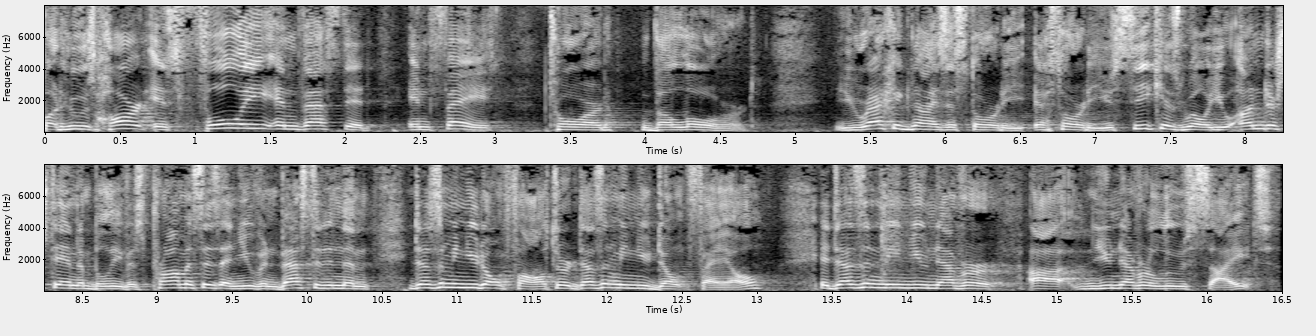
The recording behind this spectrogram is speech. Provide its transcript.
but whose heart is fully invested in faith toward the Lord. You recognize authority, authority. You seek His will. You understand and believe His promises, and you've invested in them. It doesn't mean you don't falter. It doesn't mean you don't fail. It doesn't mean you never, uh, you never lose sight.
